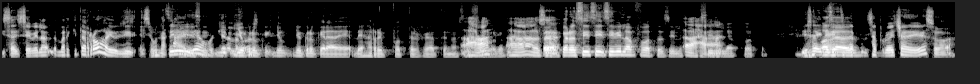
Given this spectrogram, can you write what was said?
se, se ve la, la marquita roja y es una Sí, caja de sí. legos. porque Yo, creo que, yo, yo creo que era de, de Harry Potter, fíjate, no estoy Ajá, seguro. ajá, o Pero, sea, pero sí, sí, sí vi la foto, sí, Ajá. vi la foto. y esa- o sea- se, aprovecha de eso.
